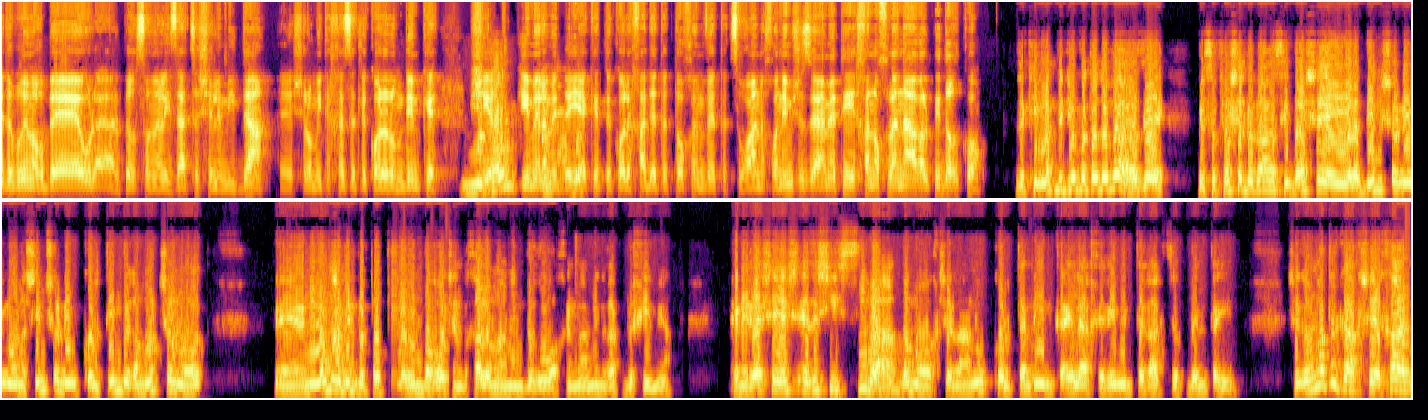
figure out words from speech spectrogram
מדברים הרבה אולי על פרסונליזציה של למידה, אה, שלא מתייחסת לכל הלומדים כשיתוקים, אלא מדייקת לכל אחד את התוכן ואת הצורה הנכונים, שזה האמת היא חנוך לנער על פי דרכו. זה כמעט בדיוק אותו דבר, זה בסופו של דבר הסיבה שילדים שונים או אנשים שונים קולטים ברמות שונות, אה, אני לא מאמין בפופולרים בראש, אני בכלל לא מאמין ברוח, אני מאמין רק בכימיה. כנראה שיש איזושהי סיבה במוח שלנו, קולטנים כאלה אחרים, אינטראקציות בין תאים, שגורמות לכך שאחד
